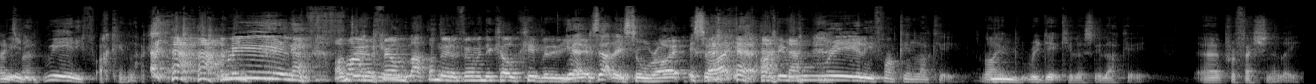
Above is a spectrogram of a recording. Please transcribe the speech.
Thanks, really, man. really fucking lucky. really, I'm doing a film. Lucky. I'm doing a film with Nicole Kidman. In Yeah, year. exactly. It's all right. It's all right. Yeah, I've been really fucking lucky, like Hmm. ridiculously lucky, uh, professionally,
